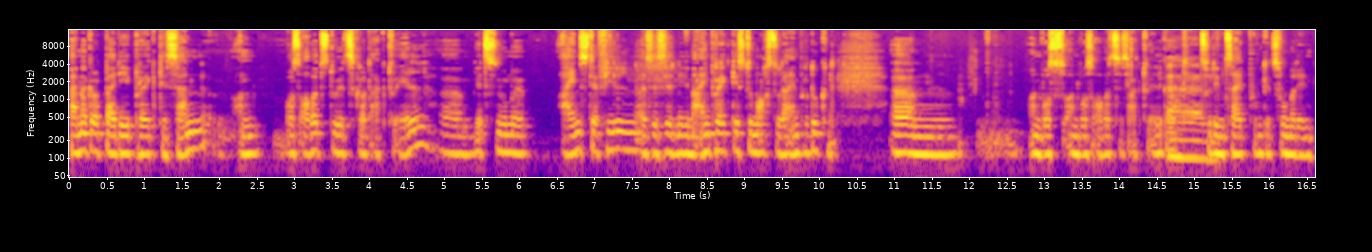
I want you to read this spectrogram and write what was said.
weil wir gerade bei den Projekten sind, an was arbeitest du jetzt gerade aktuell? Ähm, jetzt nur mal eins der vielen, also es ist nicht immer ein Projekt, das du machst oder ein Produkt. Mhm. Ähm, an was, an was arbeitest du aktuell gerade ähm, zu dem Zeitpunkt, jetzt wo wir den,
